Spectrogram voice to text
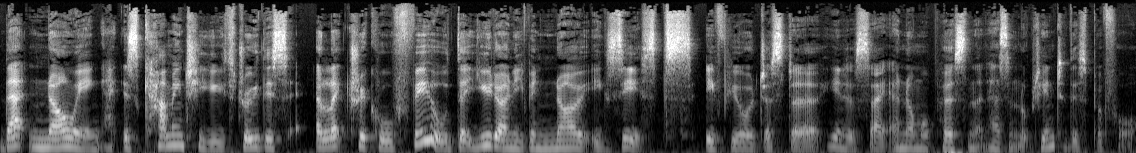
that knowing is coming to you through this electrical field that you don't even know exists if you're just a, you know, say a normal person that hasn't looked into this before.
